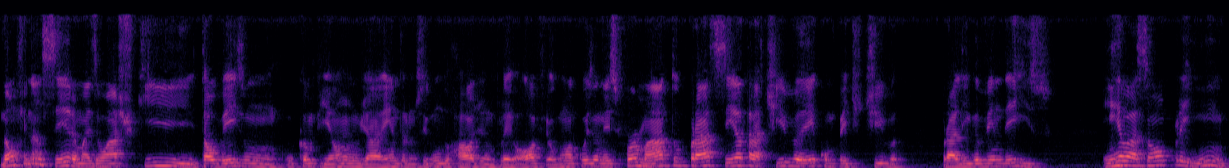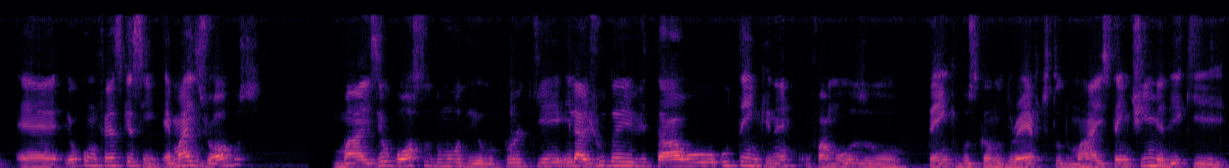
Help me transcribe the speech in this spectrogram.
não financeira, mas eu acho que talvez um, o campeão já entra no segundo round no playoff, alguma coisa nesse formato para ser atrativa e competitiva para a liga vender isso. Em relação ao play-in, é, eu confesso que assim é mais jogos mas eu gosto do modelo porque ele ajuda a evitar o, o tank, né? O famoso tank buscando draft tudo mais. Tem time ali que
